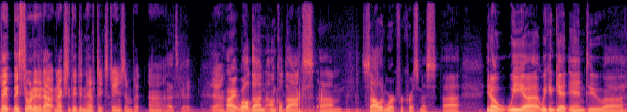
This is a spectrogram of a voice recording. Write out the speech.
they, they sorted it out, and actually they didn't have to exchange them. But uh, That's good. yeah, All right, well done, Uncle Docs. Um, solid work for Christmas. Uh, you know, we uh, we can get into uh,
